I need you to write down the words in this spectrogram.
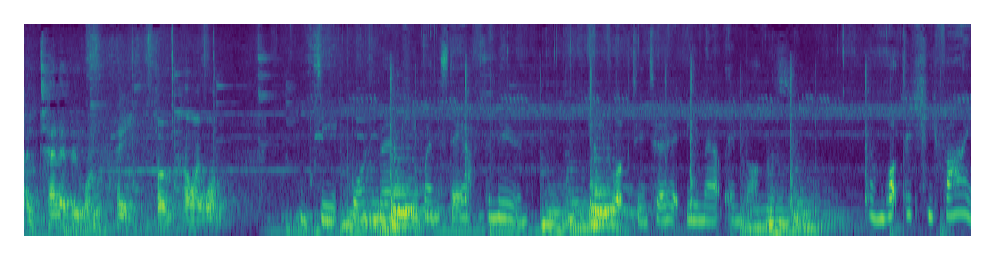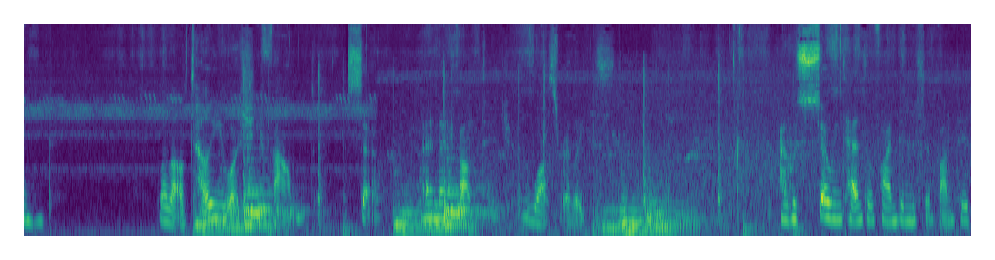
And tell everyone, hey, vote how I want. Deep one murky Wednesday afternoon, Eve looked into her email inbox. And what did she find? Well, I'll tell you what she found. So, an advantage was released. I was so intent on finding this advantage,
